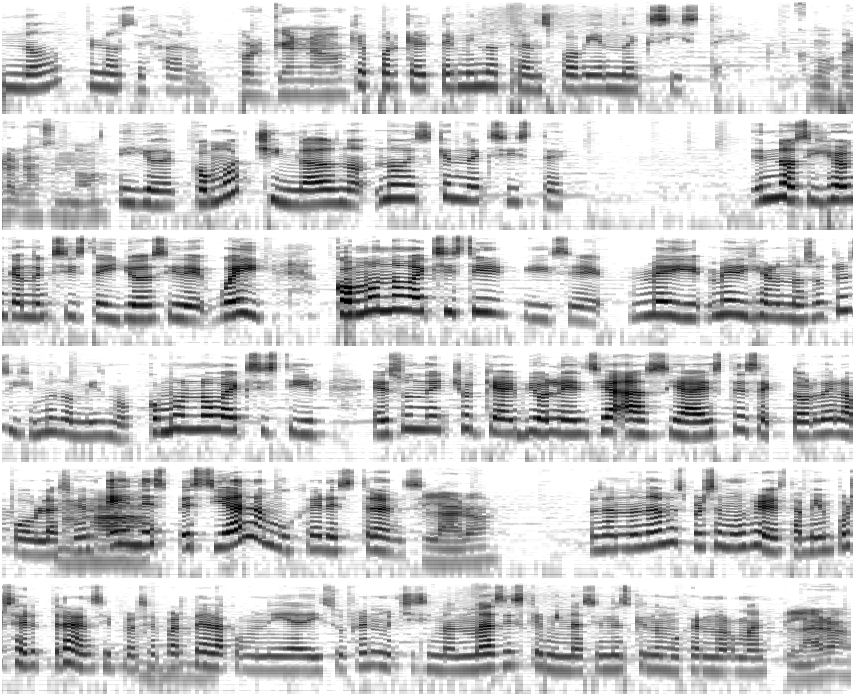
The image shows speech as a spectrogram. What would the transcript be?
No los dejaron. ¿Por qué no? Que porque el término transfobia no existe. Como vergas, no. Y yo de, ¿cómo chingados no? No, es que no existe. Nos dijeron que no existe y yo así de, güey, ¿cómo no va a existir? Y dice, me, me dijeron, nosotros dijimos lo mismo, ¿cómo no va a existir? Es un hecho que hay violencia hacia este sector de la población, Ajá. en especial a mujeres trans. Claro. O sea, no nada más por ser mujeres, también por ser trans y por ser parte de la comunidad y sufren muchísimas más discriminaciones que una mujer normal. Claro.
